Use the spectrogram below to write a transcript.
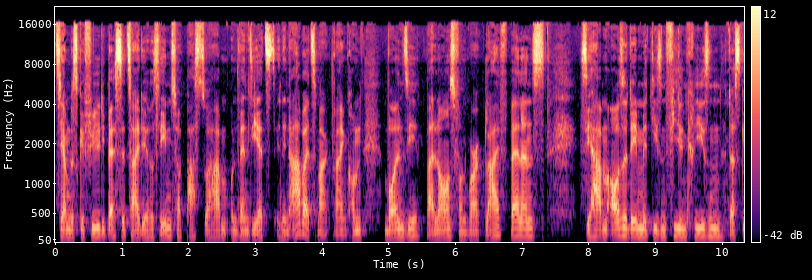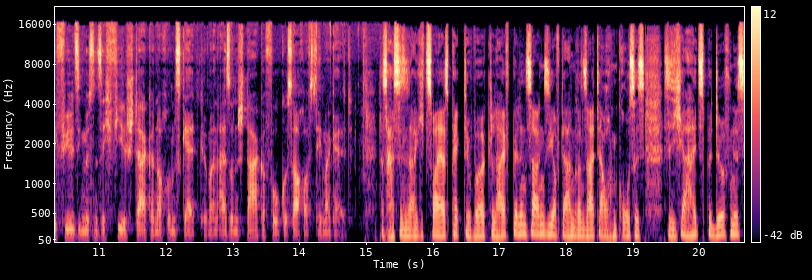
Sie haben das Gefühl, die beste Zeit Ihres Lebens verpasst zu haben. Und wenn Sie jetzt in den Arbeitsmarkt reinkommen, wollen Sie Balance von Work-Life-Balance. Sie haben außerdem mit diesen vielen Krisen das Gefühl, Sie müssen sich viel stärker noch ums Geld kümmern. Also ein starker Fokus auch aufs Thema Geld. Das heißt, es sind eigentlich zwei Aspekte. Work-Life-Balance, sagen Sie, auf der anderen Seite auch ein großes Sicherheitsbedürfnis.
